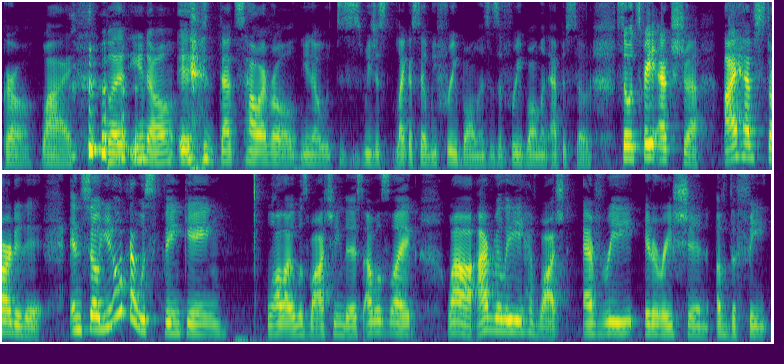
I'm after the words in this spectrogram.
"Girl, why?" But you know, it, that's how I roll. You know, is, we just like I said, we free balling. This is a free balling episode, so it's Fate Extra. I have started it. And so, you know what I was thinking while I was watching this? I was like, wow, I really have watched every iteration of the Fate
